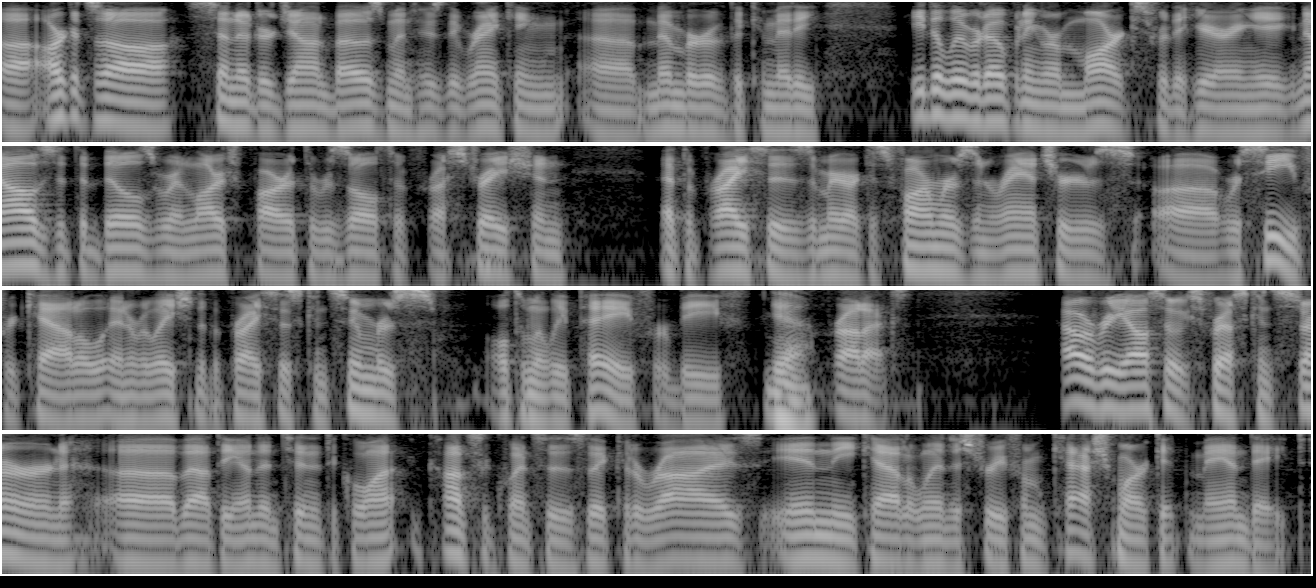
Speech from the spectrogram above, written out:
Uh, Arkansas Senator John Boozman, who's the ranking uh, member of the committee, he delivered opening remarks for the hearing. He acknowledged that the bills were in large part the result of frustration at the prices America's farmers and ranchers uh, receive for cattle in relation to the prices consumers ultimately pay for beef Yeah. products. However, he also expressed concern uh, about the unintended co- consequences that could arise in the cattle industry from cash market mandate.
